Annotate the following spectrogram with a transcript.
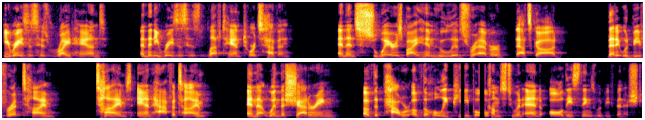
He raises his right hand, and then he raises his left hand towards heaven, and then swears by him who lives forever, that's God, that it would be for a time, times, and half a time, and that when the shattering of the power of the holy people comes to an end, all these things would be finished.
